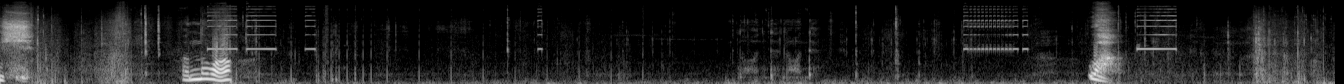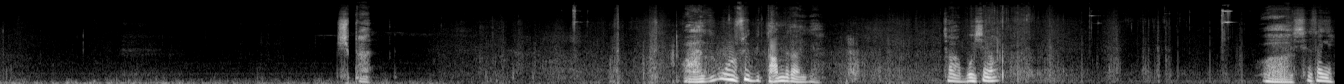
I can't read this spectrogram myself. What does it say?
이씨, 안 나와. 나온대, 나온대. 와! 시판. 와, 이거 오늘 수입이 답니다, 이게. 자, 보시나? 와, 세상에.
